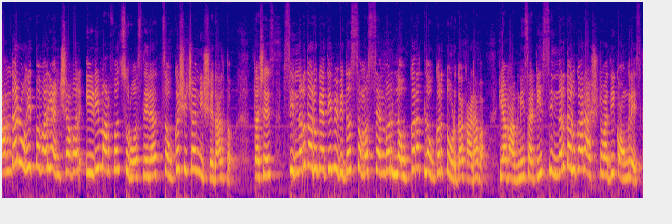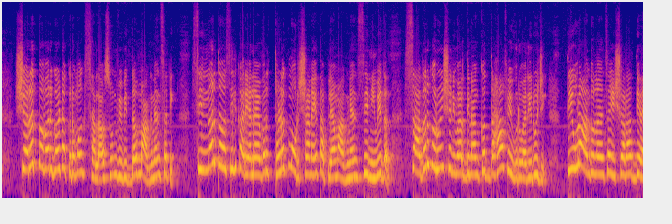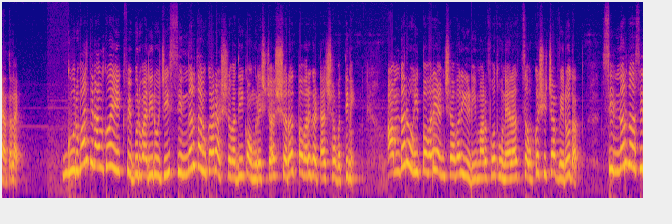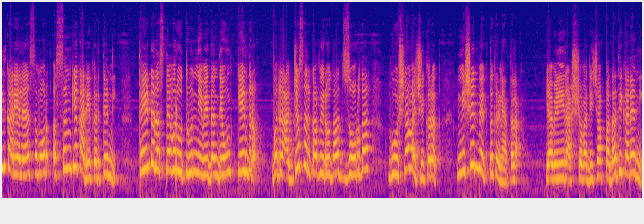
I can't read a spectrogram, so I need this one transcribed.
आमदार रोहित पवार यांच्यावर ईडी मार्फत सुरू असलेल्या चौकशीच्या निषेधार्थ तसेच सिन्नर तालुक्यातील विविध समस्यांवर लवकरात लवकर तोडगा काढावा. या मागणीसाठी सिन्नर तालुका राष्ट्रवादी काँग्रेस शरद पवार गट आक्रमक झाला असून विविध मागण्यांसाठी सिन्नर तहसील कार्यालयावर धडक मोर्चाने आपल्या मागण्यांचे निवेदन सादर करून शनिवार दिनांक दहा फेब्रुवारी रोजी तीव्र आंदोलनाचा इशारा देण्यात आलाय. गुरुवार दिनांक एक फेब्रुवारी रोजी सिन्नर तालुका राष्ट्रवादी काँग्रेसच्या शरद पवार गटाच्या वतीने आमदार रोहित पवार यांच्यावर ईडी मार्फत होणाऱ्या चौकशीच्या विरोधात सिन्नर तहसील कार्यालयासमोर असंख्य कार्यकर्त्यांनी थेट रस्त्यावर उतरून निवेदन देऊन केंद्र व राज्य सरकार विरोधात जोरदार घोषणाबाजी करत निषेध व्यक्त करण्यात आला. यावेळी राष्ट्रवादीच्या पदाधिकाऱ्यांनी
